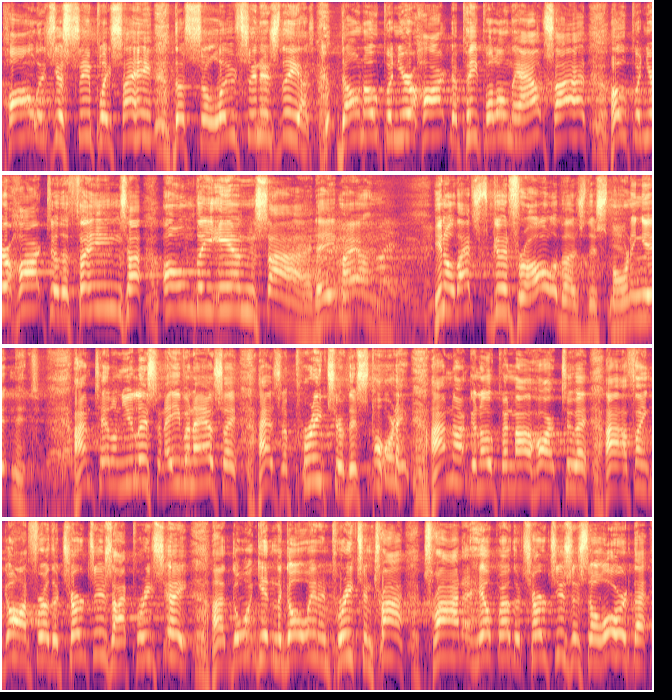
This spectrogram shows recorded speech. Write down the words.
Paul is just simply saying the solution is this don't open your heart to people on the outside, open your heart to the things uh, on the inside. Amen. You know, that's good for all of us this morning, isn't it? I'm telling you, listen, even as a, as a preacher this morning, I'm not going to open my heart to it. I thank God for other churches. I appreciate uh, going, getting to go in and preach and try, try to help other churches. It's the Lord that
